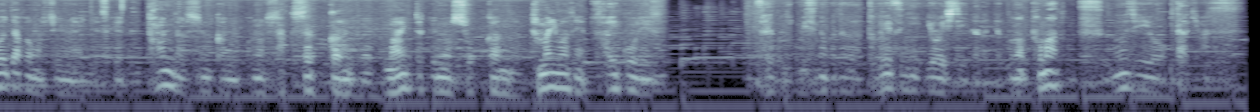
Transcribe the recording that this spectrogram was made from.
こえたかもしれないんですけど、噛んだ瞬間のこのサクサク感と舞茸の食感がたまりません。最高です。最後にお店の方が特別に用意していただいたこのトマトのスムージーをいただきます。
